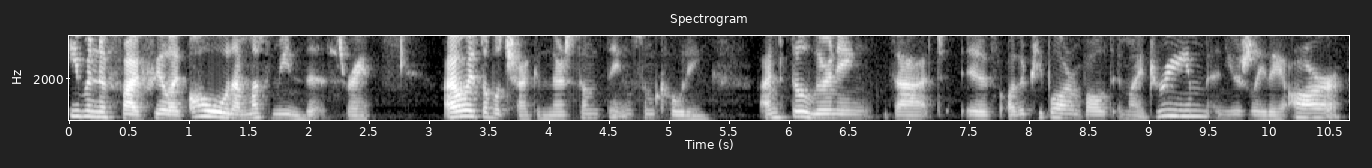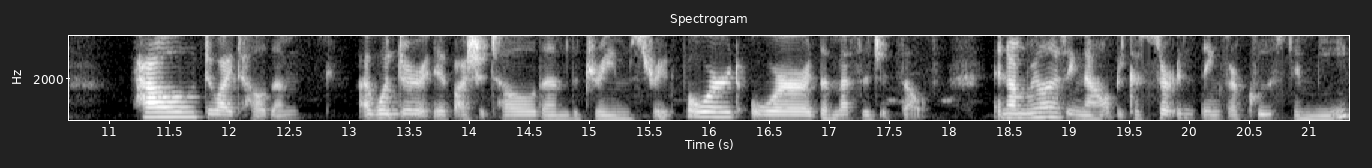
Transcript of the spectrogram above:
even if I feel like, oh, that must mean this, right? I always double check, and there's something, some coding. I'm still learning that if other people are involved in my dream, and usually they are, how do I tell them? I wonder if I should tell them the dream straightforward or the message itself. And I'm realizing now because certain things are clues to me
